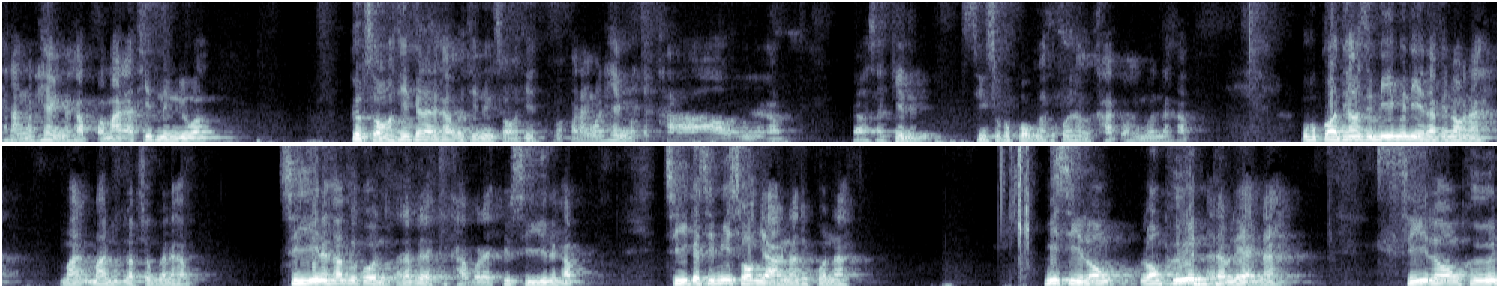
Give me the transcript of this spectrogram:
ผนังมันแห้งนะครับ ประมาณอาทิตย์หนึ่งหรือว่าเกือบสองอาทิตย์ก็ได้ครับอาทิตย์หนึ่งสองอาทิตย์ว่าผนังมันแห้งมันจะขาวแบบนี้นะครับก็สังเกตสิ่งสกปรกนะทุกคนเราก็คัดออกให้หมดนะครับ อุปกรณ์ที่เราจะมีมื่อนี้นะพี่น้องนะมามารับชมกันนะครับ สีนะครับทุกคนอันดับแรกที่ขับอะไรคือสีนะครับ สีกับสีมีสองอย่างนะทุกคนนะ มีสีรองรองพื้นอันดับแรกนะ สีรองพื้น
